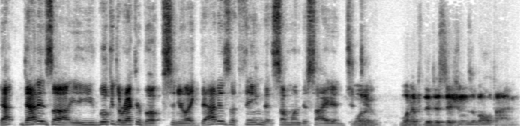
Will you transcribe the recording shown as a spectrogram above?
that that is uh, you look at the record books and you're like that is a thing that someone decided to one do. Of, one of the decisions of all time.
